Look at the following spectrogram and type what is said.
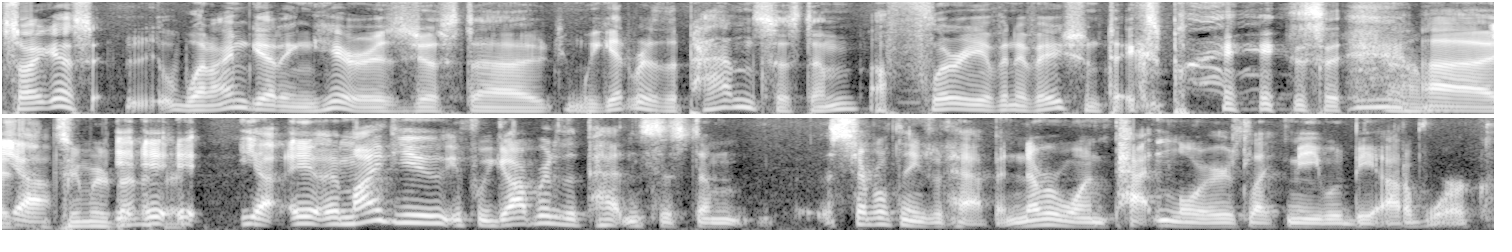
So I guess what I'm getting here is just uh, we get rid of the patent system, a flurry of innovation takes place. um, uh, yeah, consumers benefit. It, it, yeah, in my view, if we got rid of the patent system, several things would happen. Number one, patent lawyers like me would be out of work.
